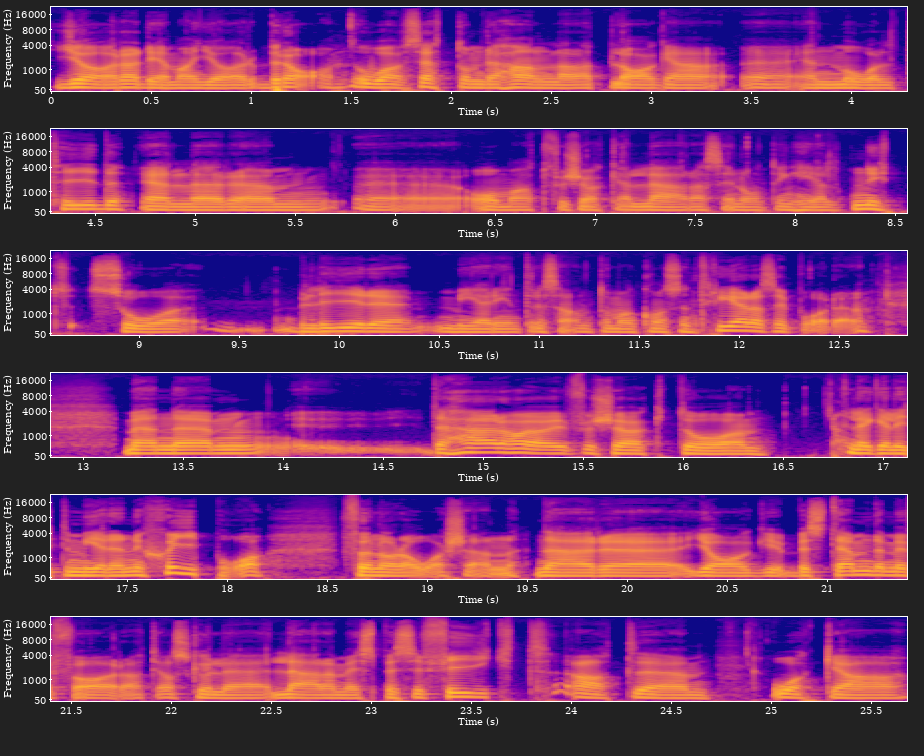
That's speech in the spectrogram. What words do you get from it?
göra det man gör bra oavsett om det handlar om att laga eh, en måltid eller om att försöka lära sig någonting helt nytt så blir det mer intressant om man koncentrerar sig på det. Men det här har jag ju försökt att lägga lite mer energi på för några år sedan när eh, jag bestämde mig för att jag skulle lära mig specifikt att eh, åka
